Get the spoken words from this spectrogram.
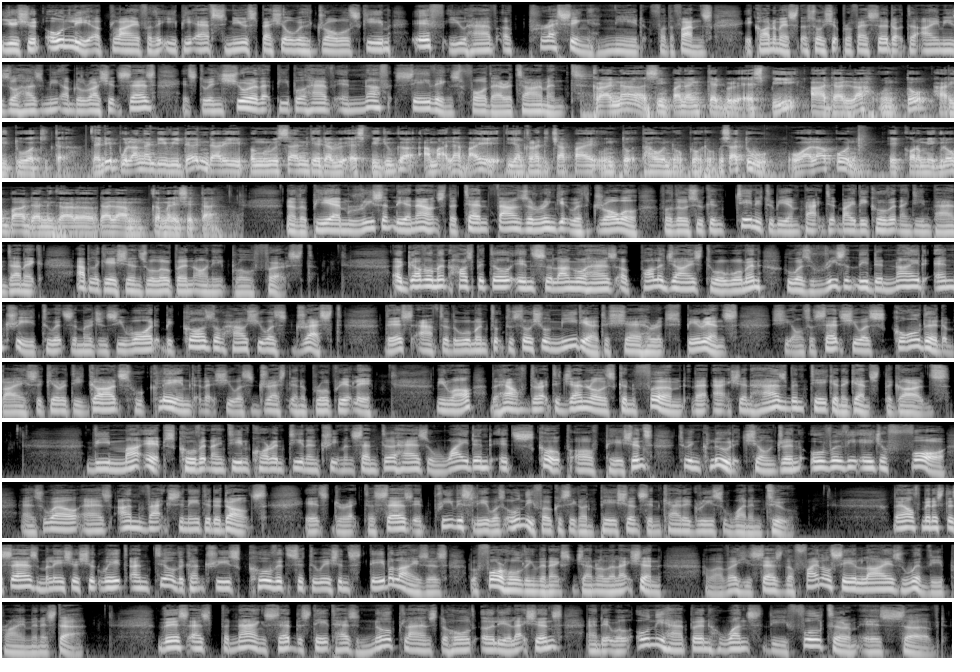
You should only apply for the EPF's new special withdrawal scheme if you have a pressing need for the funds. Economist Associate Professor Dr. Aimi Zulhazmi Abdul Rashid says it's to ensure that people have enough savings for their retirement. Kerana simpanan KWSP adalah untuk hari tua kita. Jadi pulangan dividen dari pengurusan KWSP juga amatlah baik yang telah dicapai untuk tahun 2021. Walaupun ekonomi global dan negara dalam kemalaysiaan. Now, the PM recently announced the 10,000 ringgit withdrawal for those who continue to be impacted by the COVID 19 pandemic. Applications will open on April 1st. A government hospital in Selangor has apologized to a woman who was recently denied entry to its emergency ward because of how she was dressed. This after the woman took to social media to share her experience. She also said she was scolded by security guards who claimed that she was dressed inappropriately. Meanwhile, the Health Director General has confirmed that action has been taken against the guards. The MAEPS COVID 19 Quarantine and Treatment Centre has widened its scope of patients to include children over the age of four, as well as unvaccinated adults. Its director says it previously was only focusing on patients in categories 1 and 2. The health minister says Malaysia should wait until the country's COVID situation stabilizes before holding the next general election. However, he says the final say lies with the prime minister. This as Penang said the state has no plans to hold early elections and it will only happen once the full term is served.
